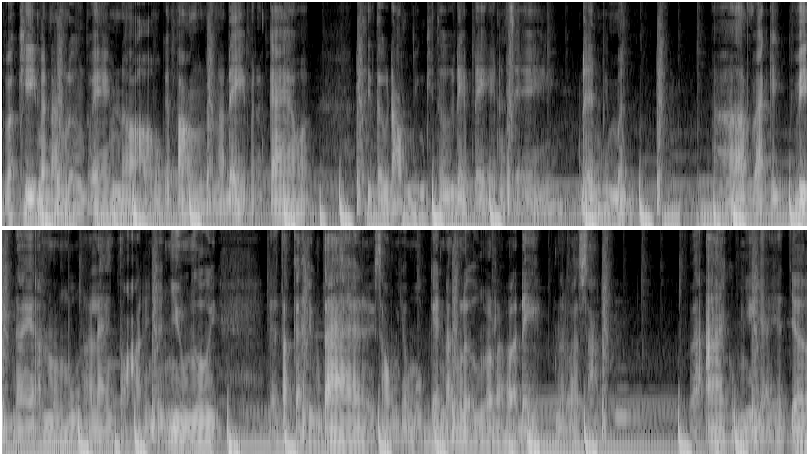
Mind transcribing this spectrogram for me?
Và khi mà năng lượng tụi em nó ở một cái tầng mà nó đẹp và nó cao á, thì tự động những cái thứ đẹp đẽ nó sẽ đến với mình à, và cái việc này anh mong muốn là lan tỏa đến cho nhiều người để tất cả chúng ta sống trong một cái năng lượng nó rất là đẹp nó là sạch. Và ai cũng như vậy hết trơn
